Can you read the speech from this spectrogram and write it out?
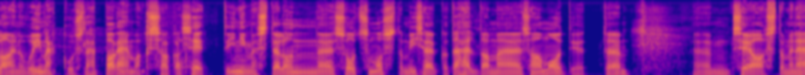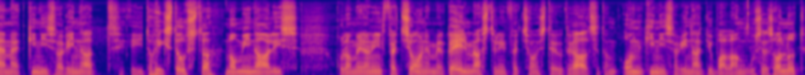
laenuvõimekus läheb paremaks, aga see, et inimestel on äh, soodsam osta, me ise ka täheldame samamoodi, et ähm, see aasta me näeme, et kinnisvarahinnad ei tohiks tõusta nominaalis, kuna meil on inflatsioon ja meil ka eelmine aasta oli inflatsioon, siis tegelikult reaalselt on, on kinnisvarahinnad juba languses olnud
